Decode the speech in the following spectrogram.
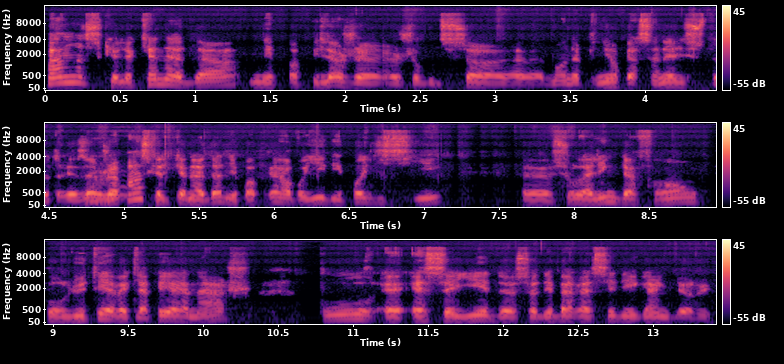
pense que le Canada n'est pas, puis là, je, vous dis ça, euh, mon opinion personnelle est sous toute réserve, je mm-hmm. pense que le Canada n'est pas prêt à envoyer des policiers euh, sur la ligne de front pour lutter avec la PNH pour euh, essayer de se débarrasser des gangs de rue.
